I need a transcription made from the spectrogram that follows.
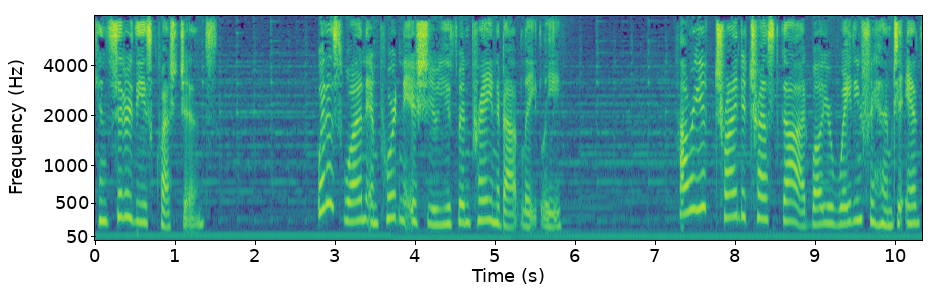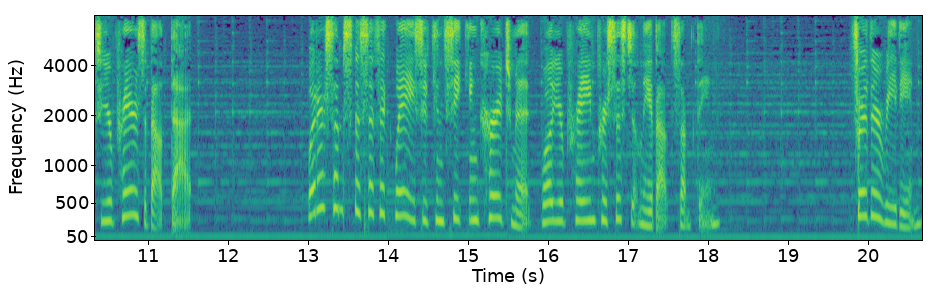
consider these questions. What is one important issue you've been praying about lately? How are you trying to trust God while you're waiting for Him to answer your prayers about that? What are some specific ways you can seek encouragement while you're praying persistently about something? Further reading.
